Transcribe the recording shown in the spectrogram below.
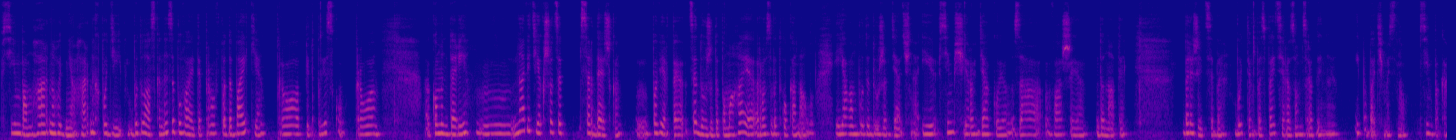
Всім вам гарного дня, гарних подій. Будь ласка, не забувайте про вподобайки, про підписку, про е, коментарі. Навіть якщо це сердечка. Повірте, це дуже допомагає розвитку каналу. І я вам буду дуже вдячна. І всім щиро дякую за ваші донати. Бережіть себе, будьте в безпеці разом з родиною. І побачимось знову. Всім пока.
